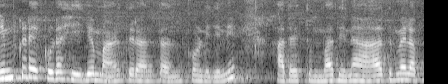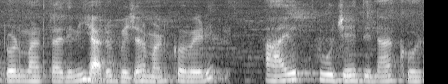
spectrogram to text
ನಿಮ್ಮ ಕಡೆ ಕೂಡ ಹೀಗೆ ಮಾಡ್ತೀರಾ ಅಂತ ಅಂದ್ಕೊಂಡಿದ್ದೀನಿ ಆದರೆ ತುಂಬ ದಿನ ಆದಮೇಲೆ ಅಪ್ಲೋಡ್ ಮಾಡ್ತಾ ಇದ್ದೀನಿ ಯಾರೂ ಬೇಜಾರು ಮಾಡ್ಕೋಬೇಡಿ. ಆಯುಧ ಪೂಜೆ ದಿನ ಕೂಡ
